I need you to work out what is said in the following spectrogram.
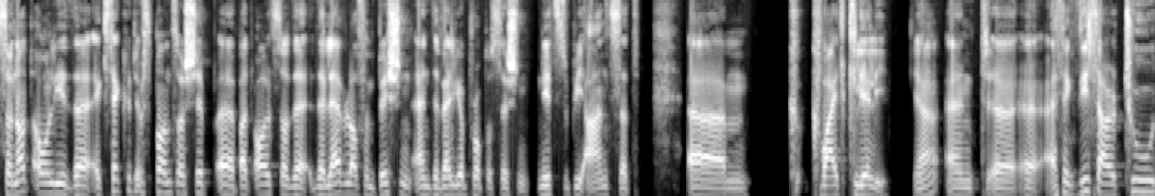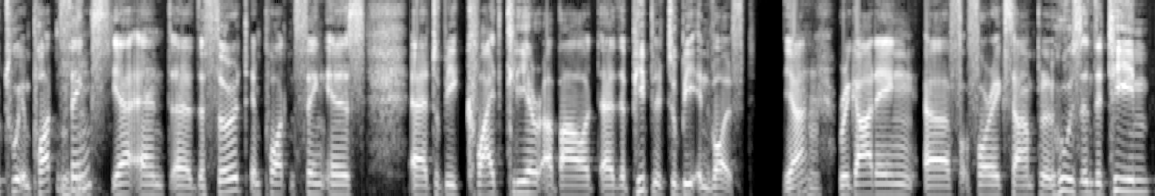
so not only the executive sponsorship, uh, but also the, the level of ambition and the value proposition needs to be answered um, quite clearly. Yeah, and uh, uh, I think these are two two important mm-hmm. things. Yeah, and the third important thing is to be quite clear about the people to be involved. Yeah, mm-hmm. regarding, for, for example, who's in the team,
